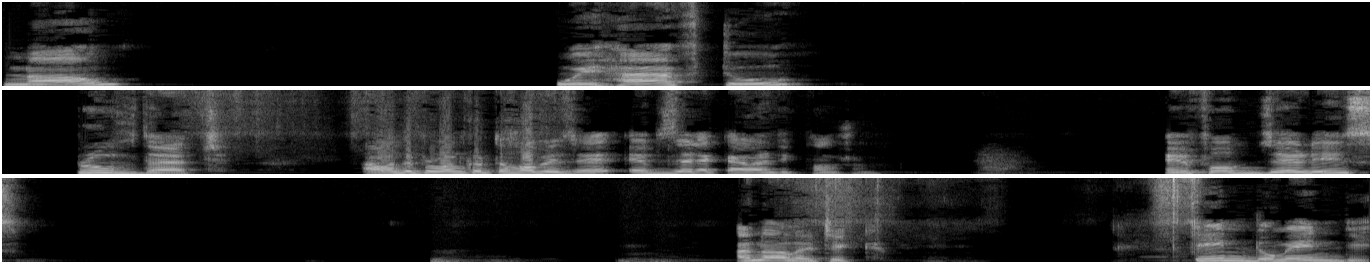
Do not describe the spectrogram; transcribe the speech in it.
নাও we have to prove that. আমাদের প্রমাণ করতে হবে যে এফ জেড একটা analytic function f of z is analytic in domain D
